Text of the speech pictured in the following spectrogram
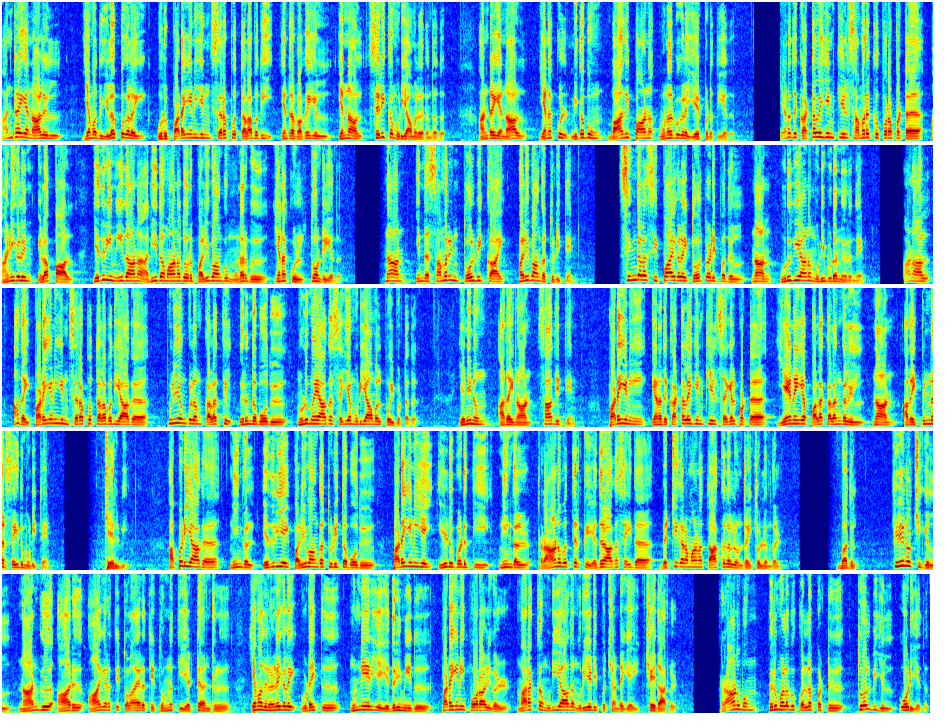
அன்றைய நாளில் எமது இழப்புகளை ஒரு படையணியின் சிறப்பு தளபதி என்ற வகையில் என்னால் செரிக்க முடியாமல் இருந்தது அன்றைய நாள் எனக்குள் மிகவும் பாதிப்பான உணர்வுகளை ஏற்படுத்தியது. எனது கட்டளையின் கீழ் சமருக்கு புறப்பட்ட அணிகளின் இழப்பால் எதிரி மீதான அதீதமானதொரு பழிவாங்கும் உணர்வு எனக்குள் தோன்றியது. நான் இந்த சமரின் தோல்விக்காய் பழிவாங்க துடித்தேன். சிங்கள சிப்பாய்களை தோற்கடிப்பதில் நான் உறுதியான முடிவுடன் இருந்தேன். ஆனால் அதை படையணியின் சிறப்பு தளபதியாக புளியங்குளம் களத்தில் இருந்தபோது முழுமையாக செய்ய முடியாமல் போய்விட்டது. எனினும் அதை நான் சாதித்தேன். படையணி எனது கட்டளையின் கீழ் செயல்பட்ட ஏனைய பல களங்களில் நான் அதை பின்னர் செய்து முடித்தேன். கேள்வி. அப்படியாக நீங்கள் எதிரியை பழிவாங்க துடித்தபோது படையணியை ஈடுபடுத்தி நீங்கள் இராணுவத்திற்கு எதிராக செய்த வெற்றிகரமான தாக்குதல் ஒன்றை சொல்லுங்கள். பதில். கிளிநொச்சியில் நான்கு ஆறு ஆயிரத்தி தொள்ளாயிரத்தி தொண்ணூற்றி எட்டு அன்று எமது நிலைகளை உடைத்து முன்னேறிய எதிரி மீது படையணி போராளிகள் மறக்க முடியாத முறியடிப்புச் சண்டையை செய்தார்கள். இராணுவம் பெருமளவு கொல்லப்பட்டு தோல்வியில் ஓடியது.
